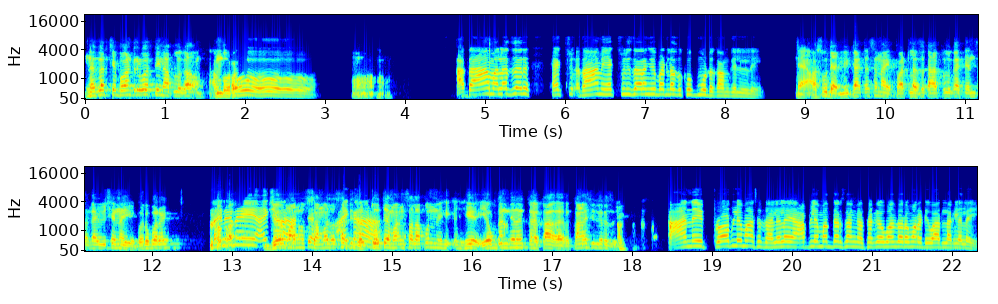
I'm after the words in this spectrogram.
नगरच्या बाउंड्रीवरती ना आपलं गाव अंबोरा. हो हो हो हो. हो, हो. आता आम्हाला जर आता आम्ही ऍक्च्युली जारांगे पाटलाचं खूप मोठं काम केलेलं आहे. नाही असू द्या मी काय तसं नाही. पाटलाचं काय आपलं काय त्यांचा काय विषय नाहीये. बरोबर आहे? नाही नाही नाही जे ऐका माणूस समाजासाठी ऐका त्या माणसाला आपण हे हे योगदान देणं का- का- काळाची गरज आहे? आणि प्रॉब्लेम असा झालेला आहे आपल्या मतदारसंघात सगळं बंजारा मराठी वाद लागलेला आहे.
